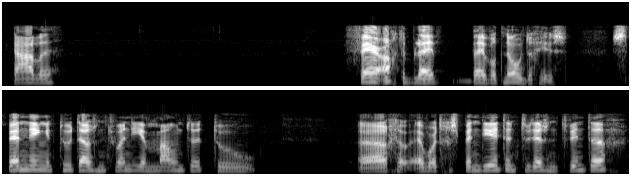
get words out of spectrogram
Vertalen. Ver achterblijft bij wat nodig is. Spending in 2020 amounted to. eh, er wordt gespendeerd in 2020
